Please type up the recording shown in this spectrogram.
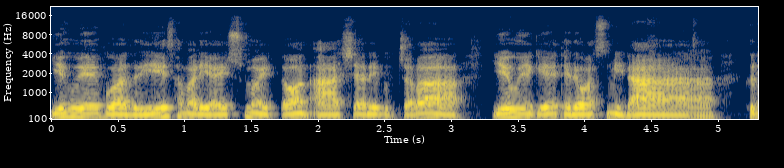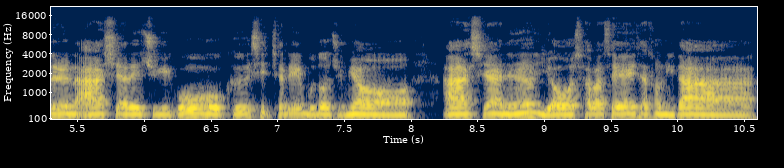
예후의 부하들이 사마리아에 숨어있던 아시아를 붙잡아 예후에게 데려왔습니다. 그들은 아시아를 죽이고 그 시체를 묻어주며 아시아는 여호사밧의 자손이다.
